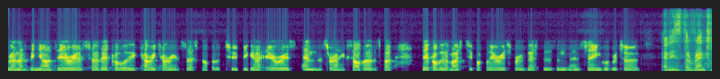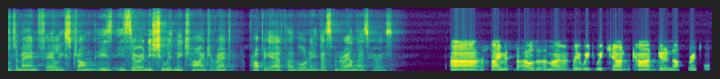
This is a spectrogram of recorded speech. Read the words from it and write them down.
around that vineyards area. So they're probably Kurri Kurri and Cessnock are the two bigger areas and the surrounding suburbs, but they're probably the most typical areas for investors and, and seeing good returns. And is the rental demand fairly strong? Is is there an issue with me trying to rent a property out if I bought an investment around those areas? Uh, same as sales at the moment. We, we can't can't get enough rental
